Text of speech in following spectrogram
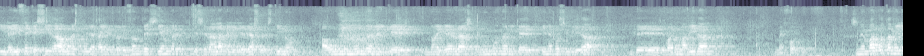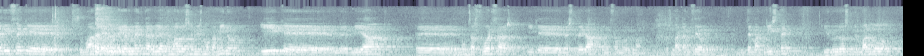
y le dice que siga a una estrella que hay en el horizonte siempre, que será la que le lleve a su destino, a un mundo en el que no hay guerras, en un mundo en el que tiene posibilidad de llevar una vida mejor. Sin embargo, también le dice que su madre anteriormente había tomado ese mismo camino y que le envía eh, muchas fuerzas y que le espera en el fondo del mar. Es una canción, un tema triste y duro, sin embargo,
